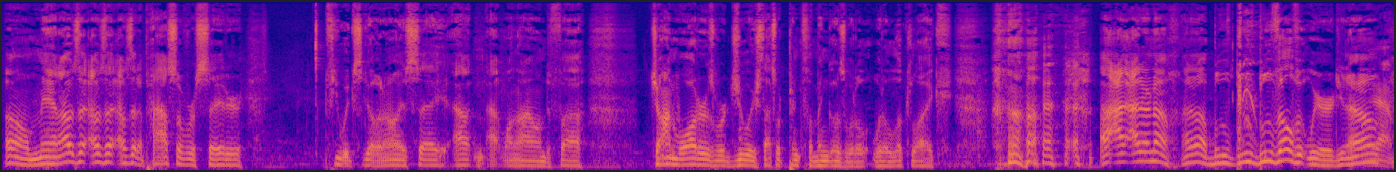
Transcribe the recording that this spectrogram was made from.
Oh man, I was at, I was at, I was at a Passover seder a few weeks ago, and I always say out in out Long Island if. Uh, John Waters were Jewish. That's what Pink Flamingos would have, would have looked like. I, I don't know. I don't know. Blue, blue, blue velvet weird, you know? Yeah.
